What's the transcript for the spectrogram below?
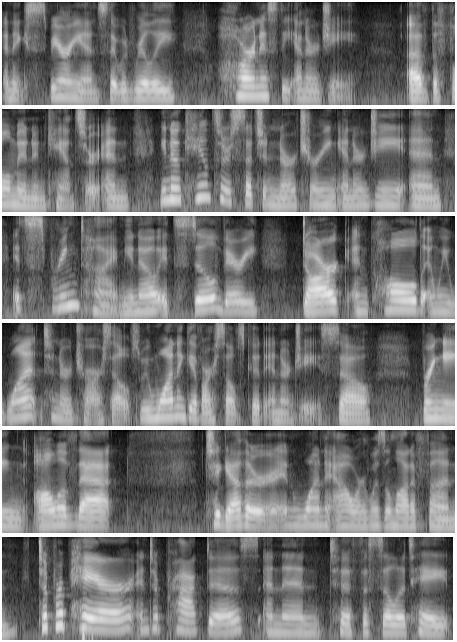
an experience that would really harness the energy of the full moon in Cancer. And, you know, Cancer is such a nurturing energy, and it's springtime, you know, it's still very dark and cold, and we want to nurture ourselves. We want to give ourselves good energy. So, bringing all of that together in one hour was a lot of fun to prepare and to practice, and then to facilitate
